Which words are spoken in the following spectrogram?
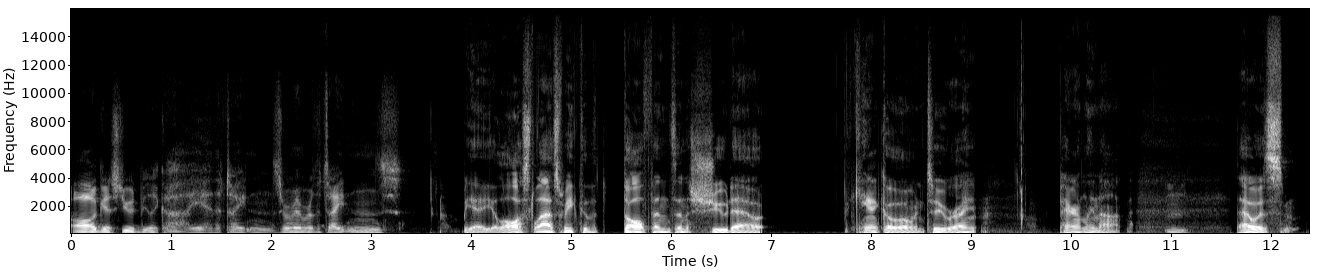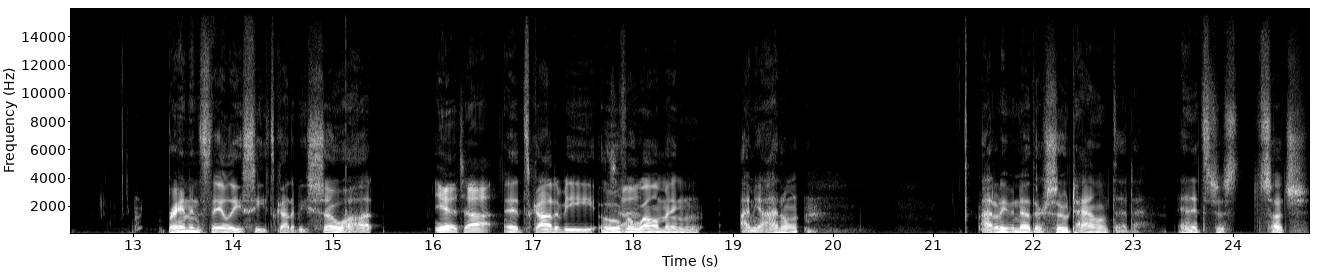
August you would be like, oh yeah, the Titans. Remember the Titans? Yeah, you lost last week to the Dolphins in a shootout. You can't go 0 2, right? Apparently not. Mm. That was Brandon Staley's seat's got to be so hot. Yeah, it's hot. It's got to be hot. overwhelming. I mean, I don't I don't even know. They're so talented and it's just such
